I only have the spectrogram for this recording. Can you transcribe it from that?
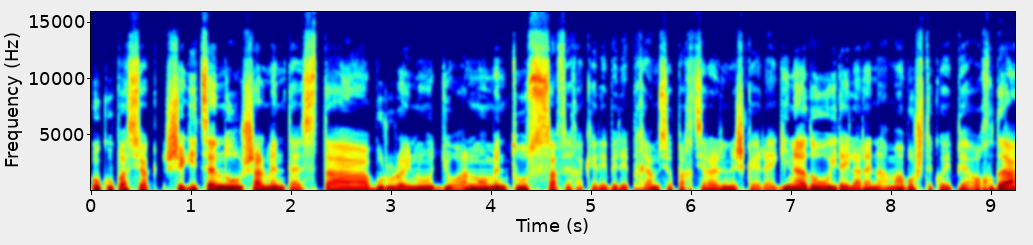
okupazioak segitzen du, salmenta ez da, bururainu joan, momentuz, zaferrak ere bere preamzio partzialaren eskaera egina du, irailaren ama bosteko epea hor da,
